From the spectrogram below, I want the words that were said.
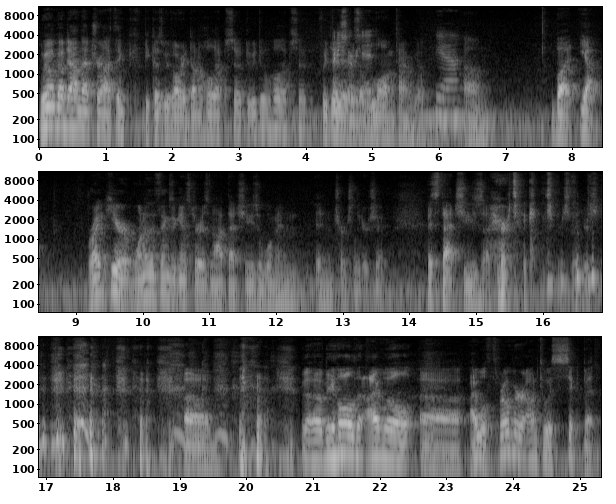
We won't go down that trail, I think, because we've already done a whole episode. Did we do a whole episode? If we did, Pretty it sure was a did. long time ago. Yeah. Um, but yeah, right here, one of the things against her is not that she's a woman in church leadership. It's that she's a heretic in church leadership. um, uh, behold, I will, uh, I will throw her onto a sick bed.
